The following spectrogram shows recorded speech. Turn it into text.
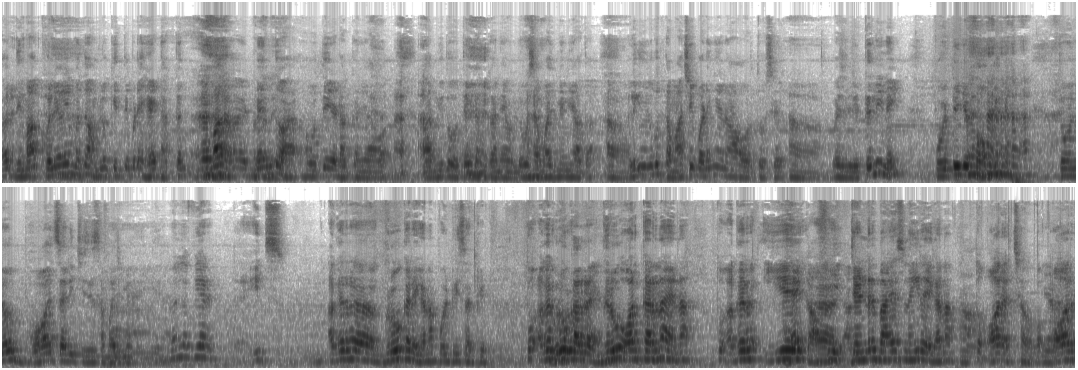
और दिमाग खुले ही मतलब हम लोग कितने बड़े है ढक्कन। मैन तो होते हैं ढक्कन या आदमी तो होते हैं ढक्कन है उन लोगों को समझ में नहीं आता। हाँ। लेकिन उन लोग को तमाचे पड़ेंगे ना औरतों से। हाँ। बस लिटरली नहीं पोइट्री के फॉर्म में। तो उन लोग बहुत सारी चीज़ें समझ में आएँगी। मतलब यार इट्स अगर ग्रो करेगा ना पोइट्री सर्किट तो अगर ग्रो कर रहे हैं। ग्रो और करना है ना तो अगर ये जेंडर बायस नहीं रहेगा ना हाँ। तो और अच्छा होगा। और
